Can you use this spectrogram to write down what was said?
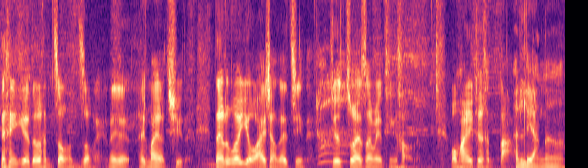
那一个都很重很重哎、那个还蛮有趣的。但如果有，还想再进呢、就是坐在上面挺好的。我们还有一颗很大的，很凉啊，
